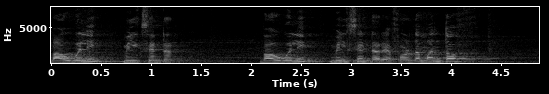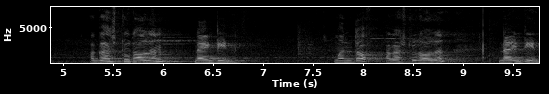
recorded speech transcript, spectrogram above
Baahubali milk centre Baahubali milk centre है for the month of August 2019 month of August 2019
